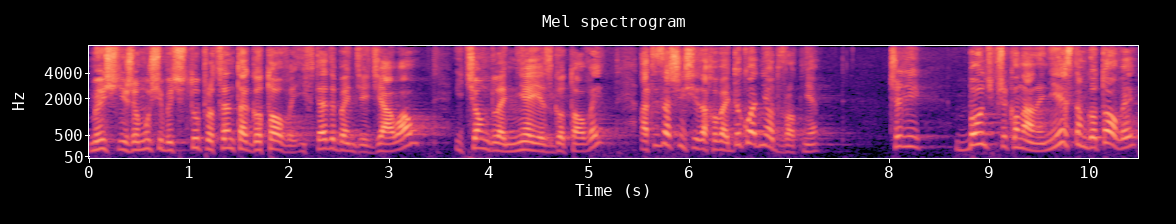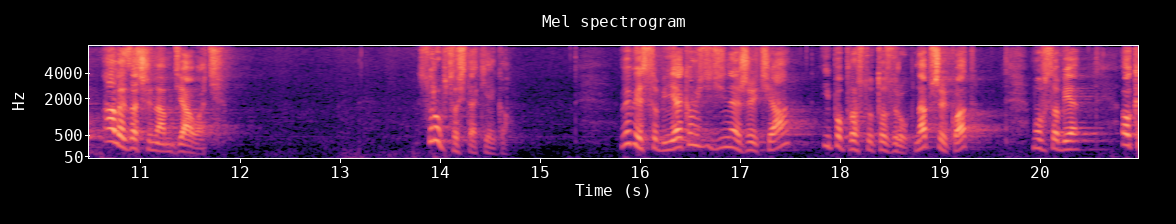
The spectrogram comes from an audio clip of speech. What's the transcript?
myśli, że musi być w 100% gotowy i wtedy będzie działał i ciągle nie jest gotowy, a ty zaczniesz się zachować dokładnie odwrotnie. Czyli bądź przekonany, nie jestem gotowy, ale zaczynam działać. Zrób coś takiego. Wybierz sobie jakąś dziedzinę życia i po prostu to zrób. Na przykład mów sobie, ok,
